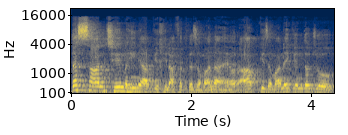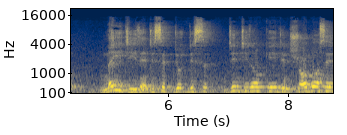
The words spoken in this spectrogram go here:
دس سال، چھ مہینے آپ کی خلافت کا زمانہ ہے اور آپ کے زمانے کے اندر جو نئی چیزیں، جس سے، جو، جس، جن چیزوں کی، جن شعبوں سے،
